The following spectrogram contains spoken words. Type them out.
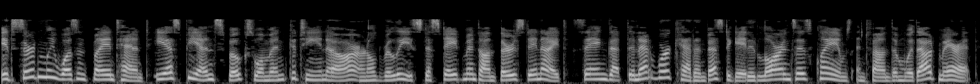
It certainly wasn't my intent. ESPN spokeswoman Katina Arnold released a statement on Thursday night, saying that the network had investigated Lawrence's claims and found them without merit.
